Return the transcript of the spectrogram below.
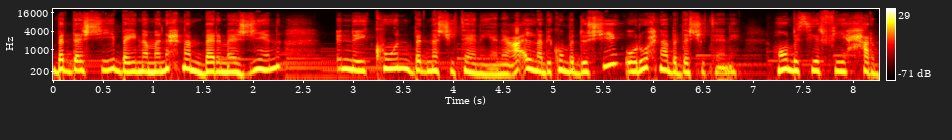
بدها شي بينما نحن مبرمجين إنه يكون بدنا شيء تاني يعني عقلنا بيكون بده شيء وروحنا بدها شيء تاني. هون بصير في حرب.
